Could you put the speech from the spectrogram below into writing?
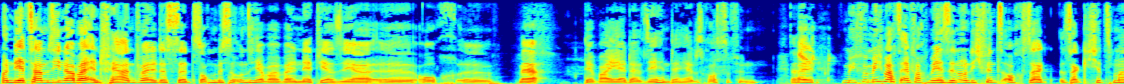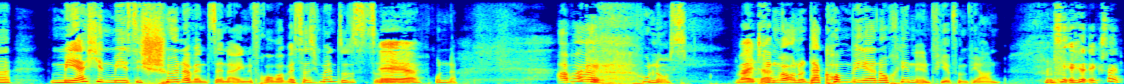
Und jetzt haben sie ihn aber entfernt, weil das jetzt doch ein bisschen unsicher war, weil Ned ja sehr äh, auch äh, ja. der war ja da sehr hinterher, das rauszufinden. Das weil stimmt. für mich macht es einfach mehr Sinn und ich finde es auch, sag, sag ich jetzt mal, märchenmäßig schöner, wenn es seine eigene Frau war. Weißt du, was ich meine? So, das ist irgendwie ja, ja. runder. Aber okay. who knows? Weiter. Kriegen wir auch noch, da kommen wir ja noch hin in vier, fünf Jahren. Exakt.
